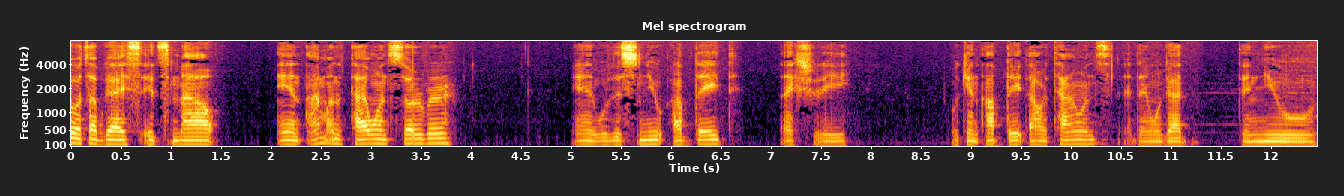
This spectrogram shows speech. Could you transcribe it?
what's up guys? It's Mao and I'm on the Taiwan server and with this new update actually we can update our talents and then we got the new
